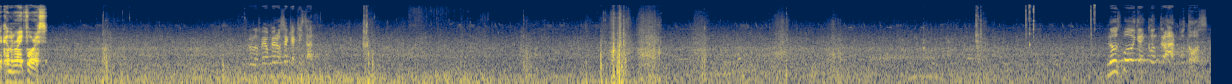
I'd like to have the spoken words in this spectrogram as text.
They're coming right for us. Los voy a encontrar, putos.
